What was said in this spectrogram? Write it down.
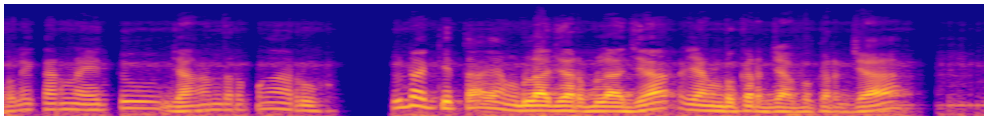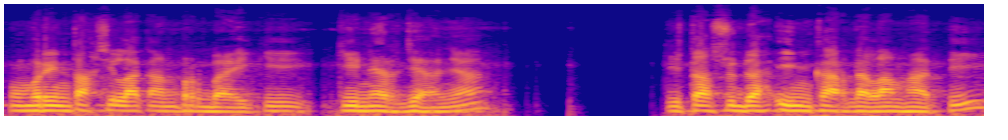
Oleh karena itu jangan terpengaruh. Sudah kita yang belajar-belajar, yang bekerja-bekerja, pemerintah silakan perbaiki kinerjanya. Kita sudah ingkar dalam hati,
